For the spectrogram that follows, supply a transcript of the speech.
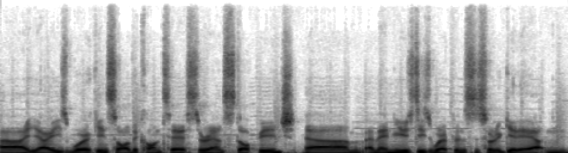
Uh, you know, his work inside the contest around stoppage um, and then used his weapons to sort of get out and,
